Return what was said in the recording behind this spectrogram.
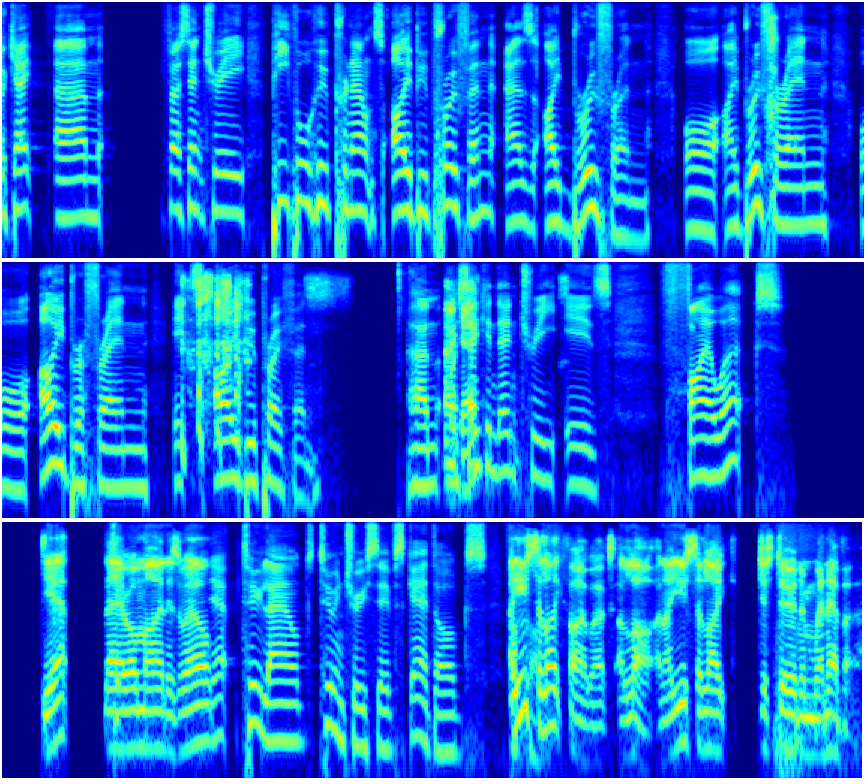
Okay. Um, first entry: people who pronounce ibuprofen as ibuprofen or ibuprofen or ibuprofen. It's ibuprofen. Um, my Okay. second entry is fireworks. Yep, they're on mine as well. Yep, too loud, too intrusive, scare dogs. I used to like fireworks a lot, and I used to like just doing them whenever.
